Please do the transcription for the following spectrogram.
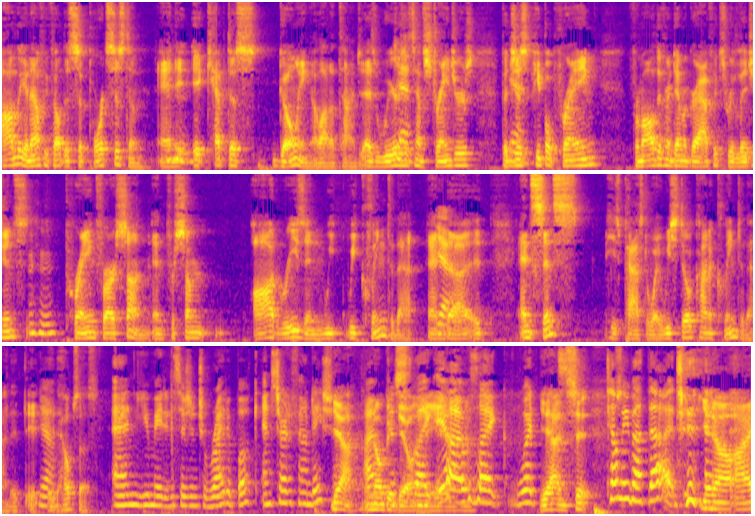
Oddly enough, we felt this support system, and it, it kept us going a lot of times. As weird Mm-hmm. Yeah. as it sounds, strangers, but Yeah. just people praying from all different demographics, religions, Mm-hmm. praying for our son, and for some odd reason, we we cling to that, and Yeah. uh, it and since he's passed away, we still kind of cling to that. It it, it helps us. And you made a decision to write a book and start a foundation. Yeah, I'm no big just deal. I Like, mean, yeah, I was like, what? Yeah, and sit, tell me about that. you know, I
